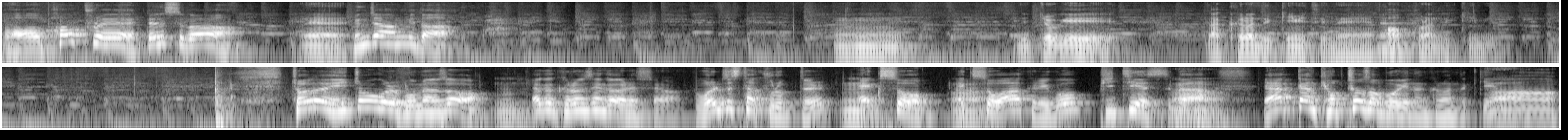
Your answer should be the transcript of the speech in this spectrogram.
어 파워풀해 댄스가 네. 굉장합니다. 음. 이쪽이 딱 그런 느낌이 드네. 파워풀한 느낌이. 저는 이쪽을 보면서 음. 약간 그런 생각을 했어요. 월드스타 그룹들, 음. 엑소, 아. 엑소와 그리고 BTS가 아. 약간 겹쳐서 보이는 그런 느낌. 아,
